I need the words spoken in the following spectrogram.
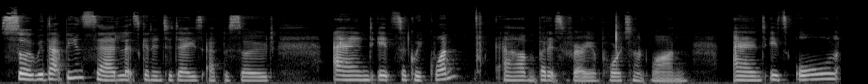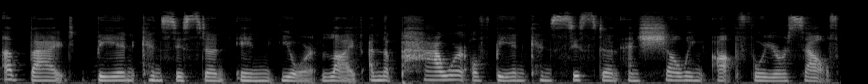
So, with that being said, let's get into today's episode. And it's a quick one, um, but it's a very important one. And it's all about being consistent in your life and the power of being consistent and showing up for yourself.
